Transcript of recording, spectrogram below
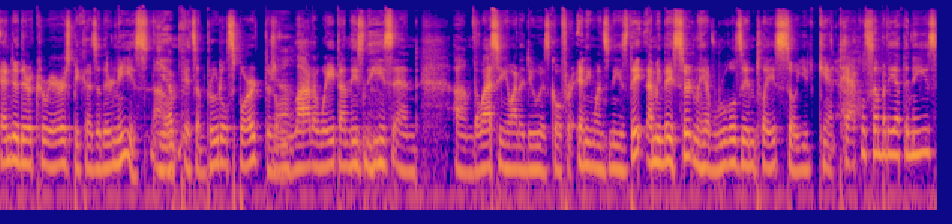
ended their careers because of their knees. Um, Yep. It's a brutal sport. There's Yeah. a lot of weight on these knees, and um, the last thing you want to do is go for anyone's knees. They, I mean, they certainly have rules in place so you can't tackle somebody at the knees,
